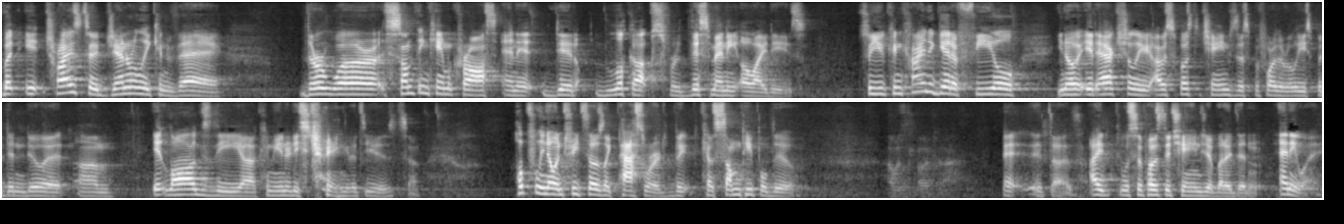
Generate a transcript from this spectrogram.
But it tries to generally convey there were, something came across and it did lookups for this many OIDs. So you can kind of get a feel, you know, it actually, I was supposed to change this before the release, but didn't do it. Um, it logs the uh, community string that's used. So hopefully no one treats those like passwords, because some people do. It, it, does. I was supposed to change it, but I didn't. Anyway,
